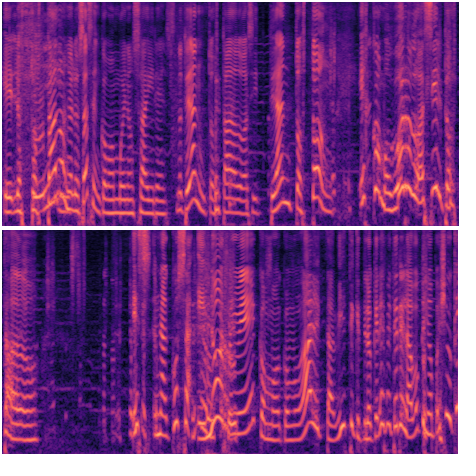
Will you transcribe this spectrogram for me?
Eh, los tostados no los hacen como en Buenos Aires. No te dan un tostado así, te dan tostón. Es como gordo así el tostado es una cosa enorme, como, como alta, ¿viste? Que te lo querés meter en la boca y no pues yo, ¿qué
